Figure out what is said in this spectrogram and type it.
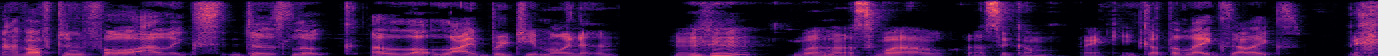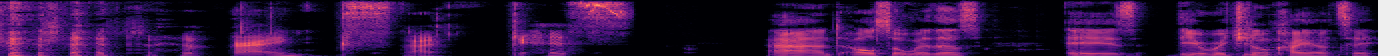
I've often thought Alex does look a lot like Bridget Moynahan. hmm Well, that's wow. That's a compliment. Thank you. You got the legs, Alex. Thanks, I guess. And also with us is the original Coyote,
